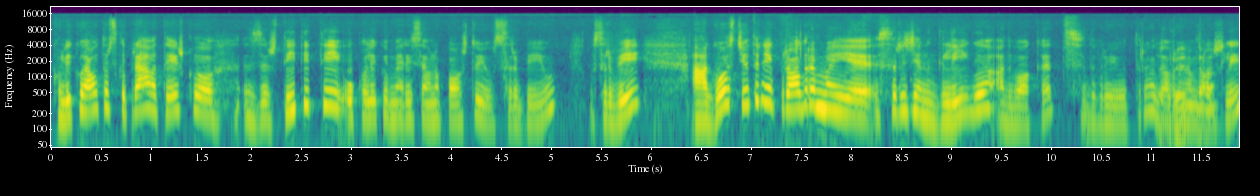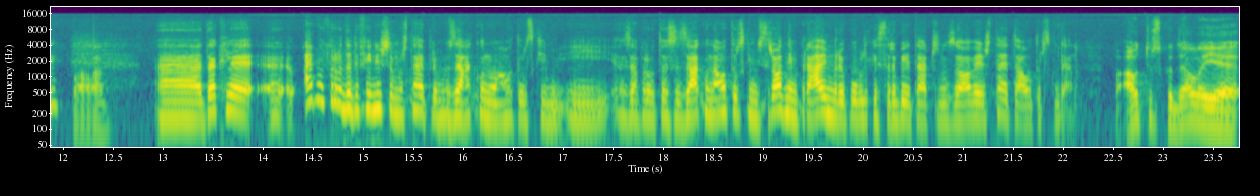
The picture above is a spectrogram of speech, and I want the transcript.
koliko je autorska prava teško zaštititi, u kolikoj meri se ona poštuju u, Srbiju, u Srbiji. A gost jutarnjeg programa je Srđan Gligo, advokat. Dobro jutro, dobro, dobro nam došli. Hvala. Dakle, ajmo prvo da definišemo šta je prema zakonu autorskim i zapravo to se zakon autorskim i srodnim pravima Republike Srbije tačno zove. Šta je to autorsko delo? Pa, autorsko delo je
